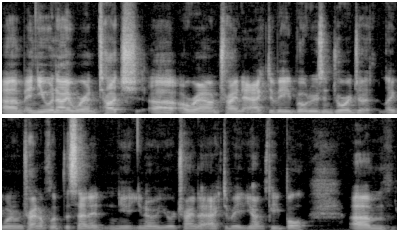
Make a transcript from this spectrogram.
Um, and you and I were in touch uh, around trying to activate voters in Georgia, like when we were trying to flip the Senate, and you, you know, you were trying to activate young people. Um,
